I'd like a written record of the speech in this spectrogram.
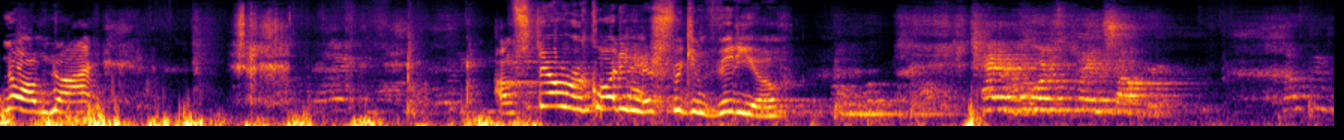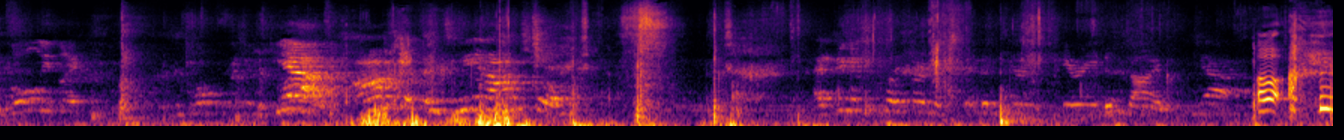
No, I'm not. I'm still recording this freaking video. Hey, we're going playing soccer. Something goalie like. Yeah, I'm, it's me and Amstel. I think it's play for an extended period of time. Yeah. Uh,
